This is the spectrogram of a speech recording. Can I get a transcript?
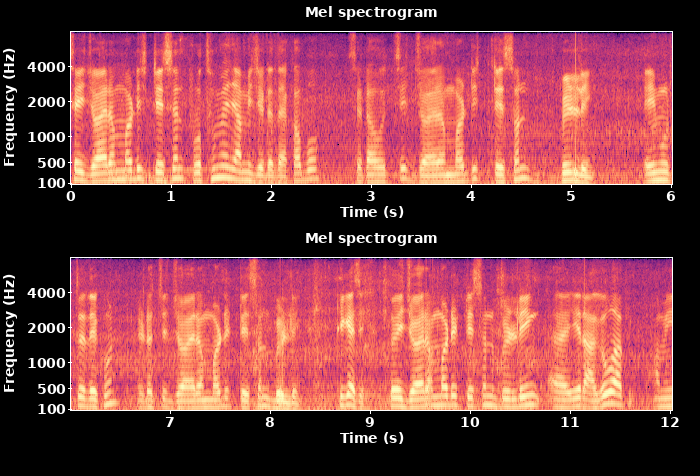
সেই জয়রামবাটি স্টেশন প্রথমে আমি যেটা দেখাবো, সেটা হচ্ছে জয়রামবাটি স্টেশন বিল্ডিং এই মুহূর্তে দেখুন, এটা হচ্ছে জয়রামবাটি স্টেশন বিল্ডিং ঠিক আছে? তো এই জয়রামবাটি স্টেশন বিল্ডিং এর আগেও আমি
